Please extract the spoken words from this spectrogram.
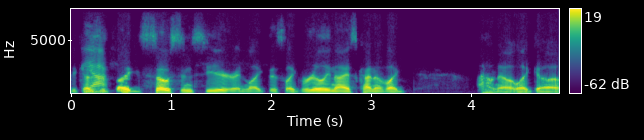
because Yeah. it's like so sincere and like this like really nice kind of like I don't know like uh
